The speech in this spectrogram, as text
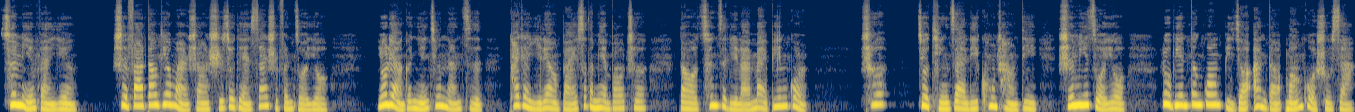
村民反映，事发当天晚上十九点三十分左右，有两个年轻男子。开着一辆白色的面包车到村子里来卖冰棍儿，车就停在离空场地十米左右、路边灯光比较暗的芒果树下。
